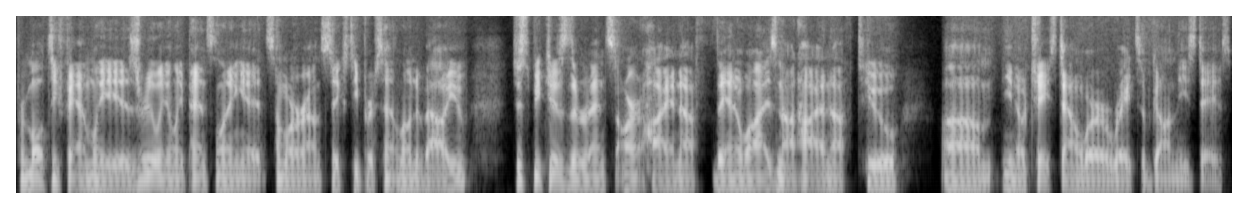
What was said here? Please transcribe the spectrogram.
for multifamily is really only penciling it somewhere around 60% loan to value, just because the rents aren't high enough. The NOI is not high enough to, um, you know, chase down where rates have gone these days.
